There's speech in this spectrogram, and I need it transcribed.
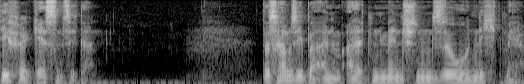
die vergessen Sie dann. Das haben Sie bei einem alten Menschen so nicht mehr.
